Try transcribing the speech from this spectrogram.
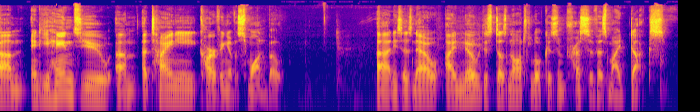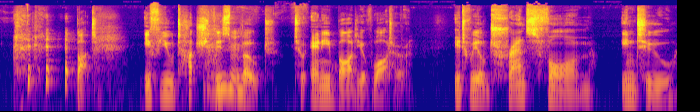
Um, and he hands you um, a tiny carving of a swan boat, uh, and he says, "Now I know this does not look as impressive as my ducks, but if you touch this boat to any body of water, it will transform into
